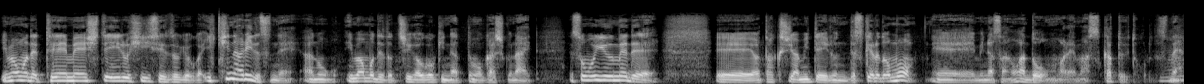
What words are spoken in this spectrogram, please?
今まで低迷している非製造業がいきなりですね、あの、今までと違う動きになってもおかしくない。そういう目で、えー、私は見ているんですけれども、えー、皆さんはどう思われますかというところですね。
